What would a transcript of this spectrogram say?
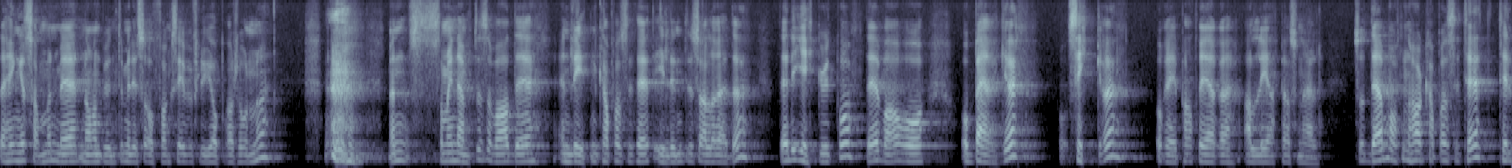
Det henger sammen med når en begynte med disse offensive flyoperasjonene. Men som jeg nevnte, så var det en liten kapasitet i Lindus allerede. Det de gikk ut på, det var å, å berge, sikre og repatriere alliert personell. Så der måtte en ha kapasitet til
